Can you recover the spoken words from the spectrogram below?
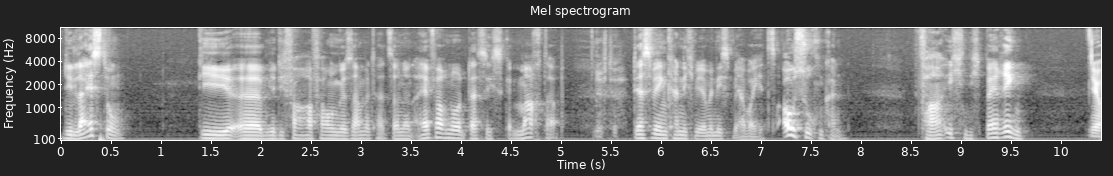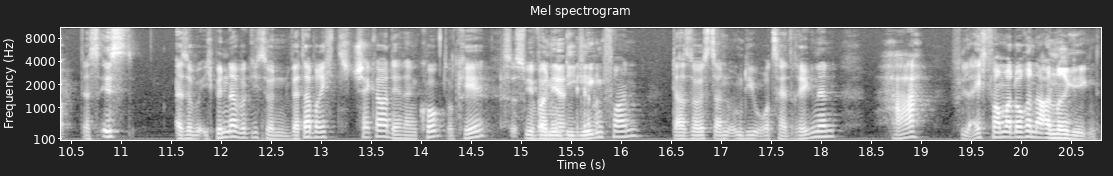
die Leistung, die äh, mir die Fahrerfahrung gesammelt hat, sondern einfach nur, dass ich es gemacht habe. Richtig. Deswegen kann ich mir, wenn ich es mir aber jetzt aussuchen kann, fahre ich nicht bei Regen. Ja. Das ist, also ich bin da wirklich so ein Wetterberichtschecker, der dann guckt, okay, wir wollen in die Gegend fahren, da soll es dann um die Uhrzeit regnen. Ha, vielleicht fahren wir doch in eine andere Gegend.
